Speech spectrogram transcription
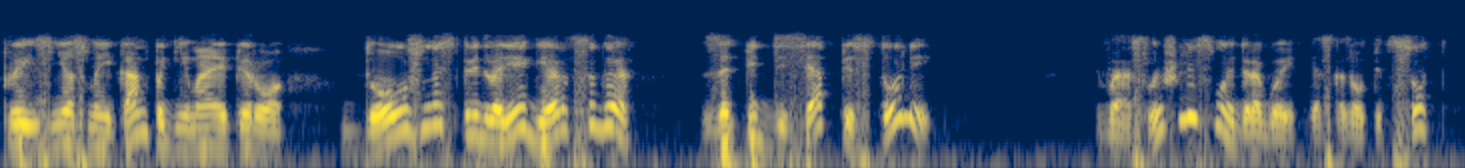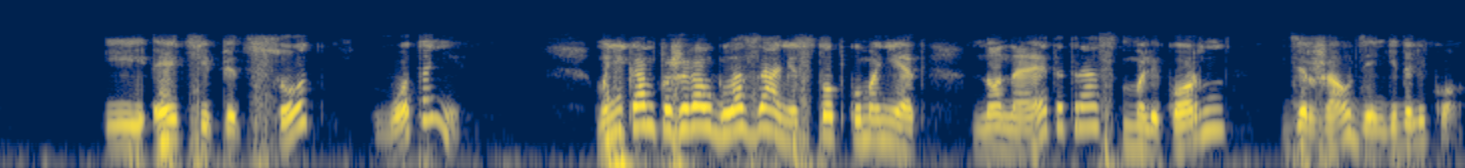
произнес Манекан, поднимая перо. Должность при дворе герцога за пятьдесят пистолей? Вы ослышались, мой дорогой? Я сказал пятьсот. И эти пятьсот, вот они. Манекан пожирал глазами стопку монет, но на этот раз Маликорн держал деньги далеко.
